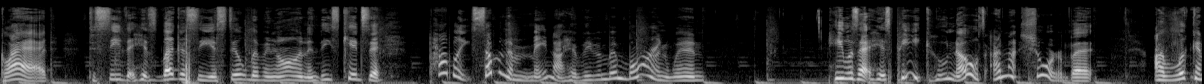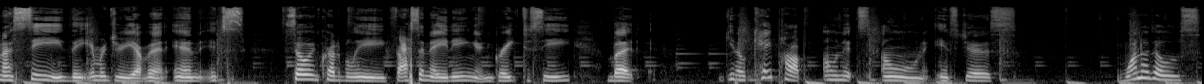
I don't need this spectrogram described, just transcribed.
glad to see that his legacy is still living on. And these kids that probably, some of them may not have even been born when he was at his peak. Who knows? I'm not sure. But I look and I see the imagery of it, and it's so incredibly fascinating and great to see. But, you know, K pop on its own is just one of those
